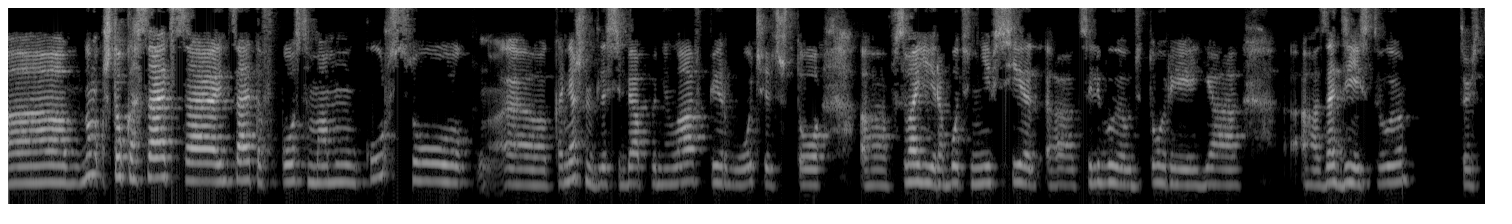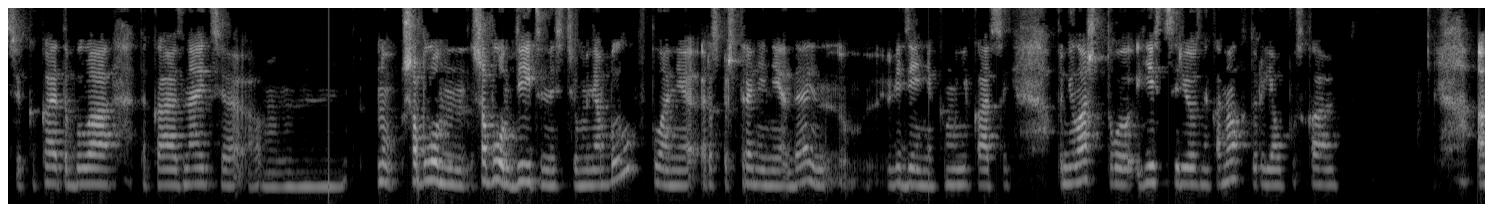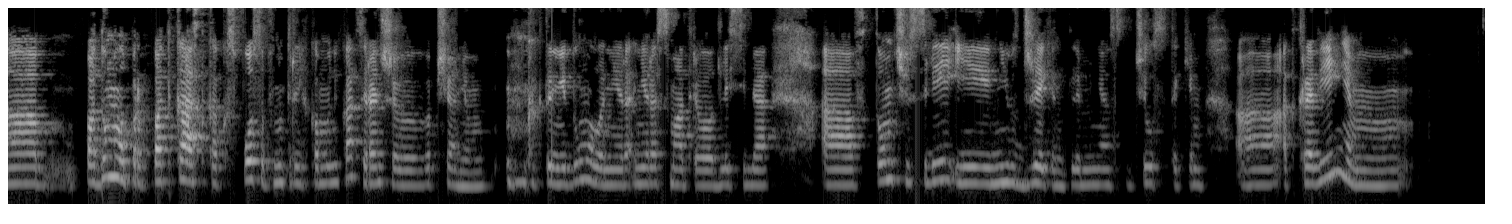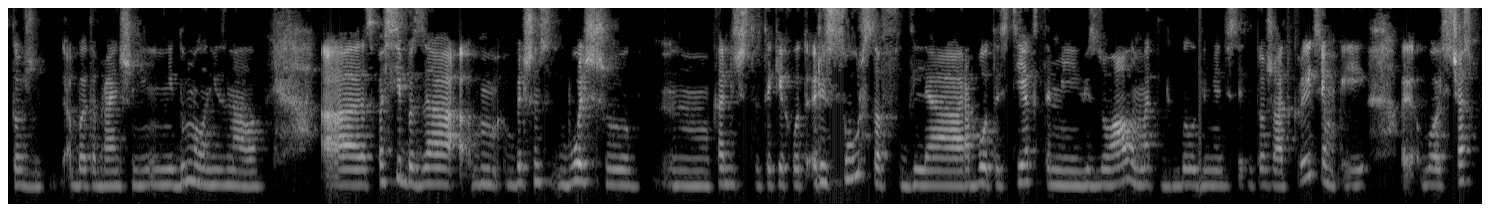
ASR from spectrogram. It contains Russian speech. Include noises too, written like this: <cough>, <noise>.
А, ну, что касается инсайтов по самому курсу, э, конечно, для себя поняла в первую очередь, что а, в своей работе не все а, целевые аудитории я задействую. То есть какая-то была такая, знаете, ну, шаблон, шаблон деятельности у меня был в плане распространения, да, ну, ведения коммуникаций. Поняла, что есть серьезный канал, который я упускаю. А, подумала про подкаст как способ внутренних коммуникаций. Раньше вообще о нем <laughs> как-то не думала, не, не рассматривала для себя. А, в том числе и ньюсджекинг для меня случился таким а, откровением. Тоже об этом раньше не думала, не знала. Спасибо за большую количество таких вот ресурсов для работы с текстами и визуалом. Это было для меня действительно тоже открытием, и э, сейчас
